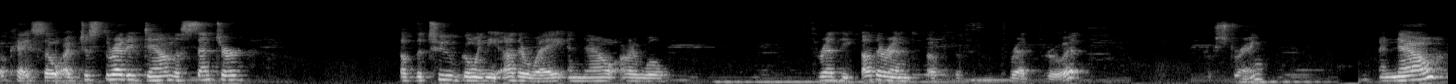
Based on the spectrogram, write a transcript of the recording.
Okay, so I've just threaded down the center of the tube going the other way, and now I will thread the other end of the thread through it for string. And now,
